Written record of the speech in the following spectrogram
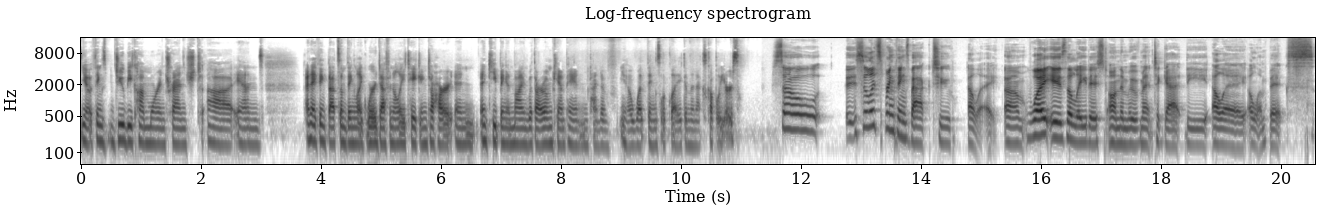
You know, things do become more entrenched, uh, and and I think that's something like we're definitely taking to heart and and keeping in mind with our own campaign and kind of you know what things look like in the next couple years. So, so let's bring things back to LA. Um, what is the latest on the movement to get the LA Olympics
